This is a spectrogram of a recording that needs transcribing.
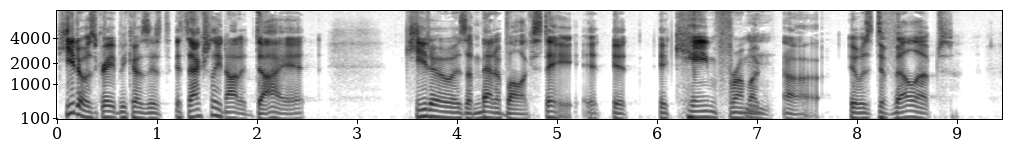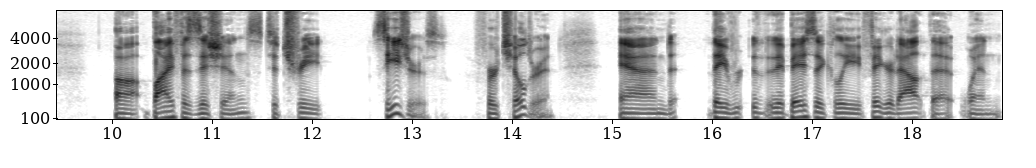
keto is great because it's it's actually not a diet. Keto is a metabolic state. It it it came from a uh, it was developed uh, by physicians to treat seizures for children, and they they basically figured out that when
